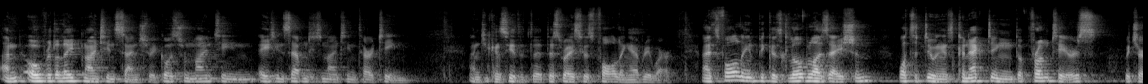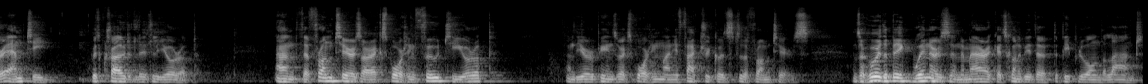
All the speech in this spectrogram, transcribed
And over the late 19th century, it goes from 19, 1870 to 1913. And you can see that the, this ratio is falling everywhere. And it's falling because globalization, what's it doing? It's connecting the frontiers, which are empty, with crowded little Europe. And the frontiers are exporting food to Europe, and the Europeans are exporting manufactured goods to the frontiers. And so, who are the big winners in America? It's going to be the, the people who own the land,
